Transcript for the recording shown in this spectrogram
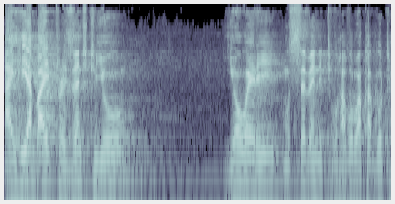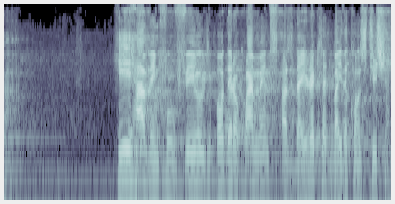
I hereby present to you Yoweri Museveni Tibuhaburwa Kaguta, he having fulfilled all the requirements as directed by the Constitution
